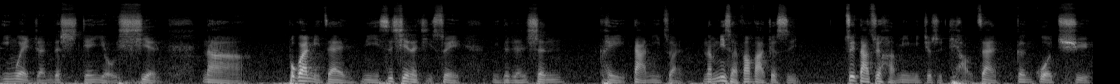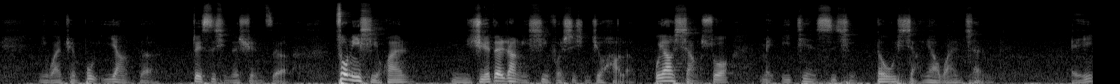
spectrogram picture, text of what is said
因为人的时间有限，那不管你在你是现在几岁，你的人生可以大逆转。那么逆转方法就是最大最好秘密，就是挑战跟过去。你完全不一样的对事情的选择，做你喜欢、你觉得让你幸福的事情就好了。不要想说每一件事情都想要完成。诶，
